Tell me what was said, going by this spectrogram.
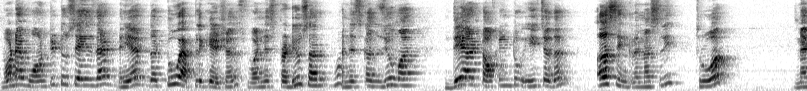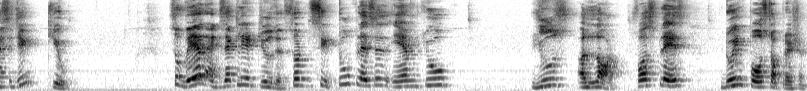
what I wanted to say is that here the two applications, one is producer, one is consumer, they are talking to each other asynchronously through a messaging queue. So where exactly it uses? So see two places AMQ use a lot. First place doing post operation.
